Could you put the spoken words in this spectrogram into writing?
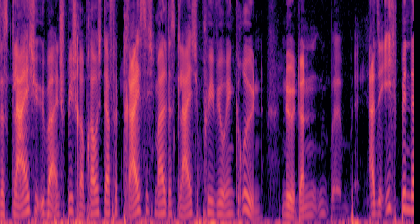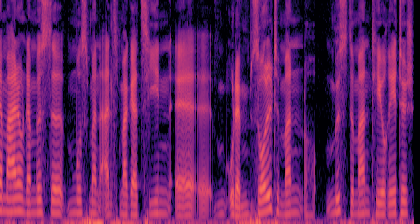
das gleiche über ein Spiel schreibe, brauche ich dafür 30 Mal das gleiche Preview in grün. Nö, dann, äh, also ich bin der Meinung, da müsste, muss man als Magazin, äh, äh, oder sollte man, müsste man theoretisch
